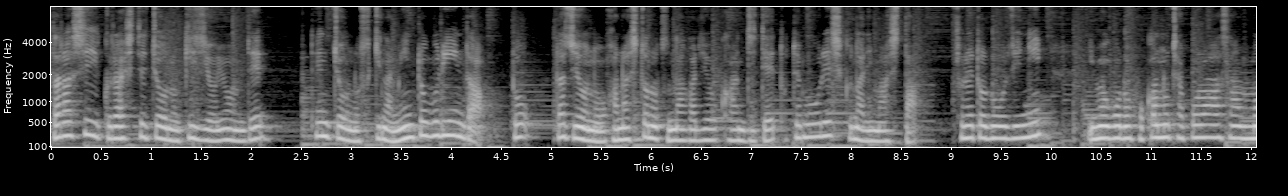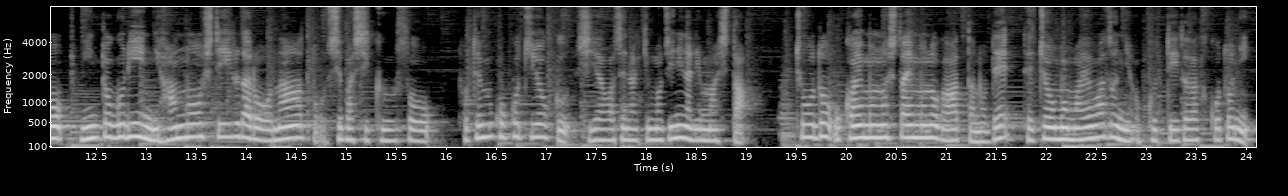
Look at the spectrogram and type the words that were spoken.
新しい暮らし手帳の記事を読んで店長の好きなミントグリーンだとラジオのお話とのつながりを感じてとても嬉しくなりました。それと同時に今頃他のチャポラーさんもミントグリーンに反応しているだろうなぁとしばし空想。とても心地よく幸せな気持ちになりました。ちょうどお買い物したいものがあったので手帳も迷わずに送っていただくことに。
